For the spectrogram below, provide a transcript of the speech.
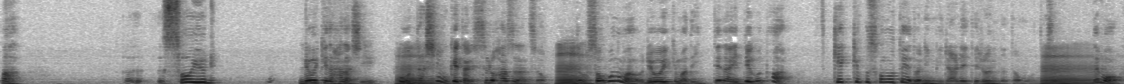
まあそういう領域の話を出しに受けたりするはずなんですよ、うん。でもそこの領域まで行ってないっていうことは結局その程度に見られてるんだと思うんですよ、うん。でも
